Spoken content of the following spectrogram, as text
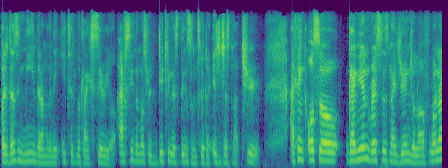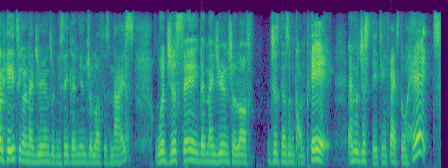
but it doesn't mean that I'm gonna eat it with like cereal. I've seen the most ridiculous things on Twitter. It's just not true. I think also Ghanaian versus Nigerian jollof. We're not hating on Nigerians when we say Ghanaian jollof is nice. We're just saying that Nigerian jollof just doesn't compare. And we're just stating facts. Don't hate,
